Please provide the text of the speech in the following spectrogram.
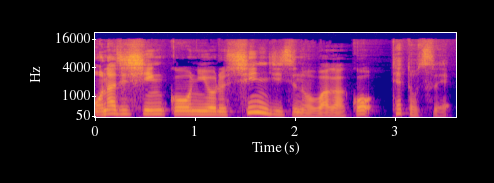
同じ信仰による真実の我が子テトスへ。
